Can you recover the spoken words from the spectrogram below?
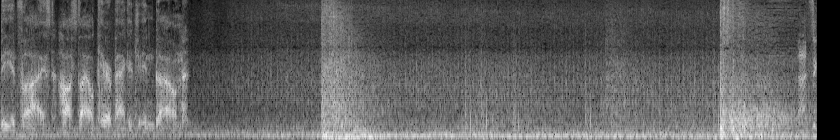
Be advised, hostile care package inbound. That's a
